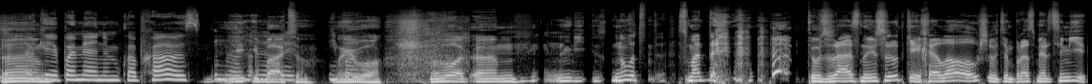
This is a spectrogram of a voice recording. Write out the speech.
Эм, Окей, помянем Клабхаус. И, и батю и моего. Вот. эм, ну вот, смотри. Ужасные шутки. Hello, шутим про смерть семьи.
